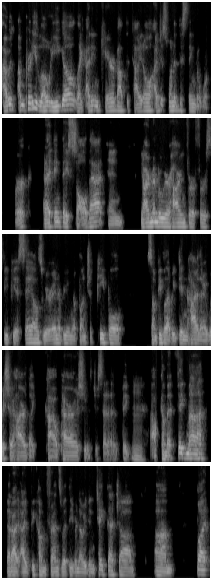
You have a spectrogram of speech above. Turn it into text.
I was I'm pretty low ego. Like I didn't care about the title. I just wanted this thing to work. And I think they saw that. And you know, I remember we were hiring for a first VP of sales. We were interviewing a bunch of people, some people that we didn't hire that I wish I hired, like Kyle Parrish, who was just at a big mm. outcome at Figma that I, I've become friends with, even though he didn't take that job. Um, but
